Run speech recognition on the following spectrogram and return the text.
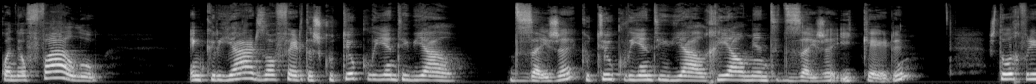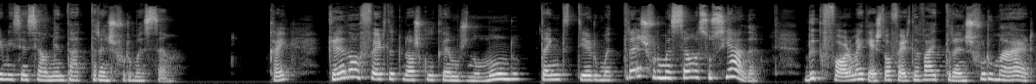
quando eu falo em criar ofertas que o teu cliente ideal deseja, que o teu cliente ideal realmente deseja e quer, estou a referir-me essencialmente à transformação. Ok? Cada oferta que nós colocamos no mundo tem de ter uma transformação associada. De que forma é que esta oferta vai transformar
